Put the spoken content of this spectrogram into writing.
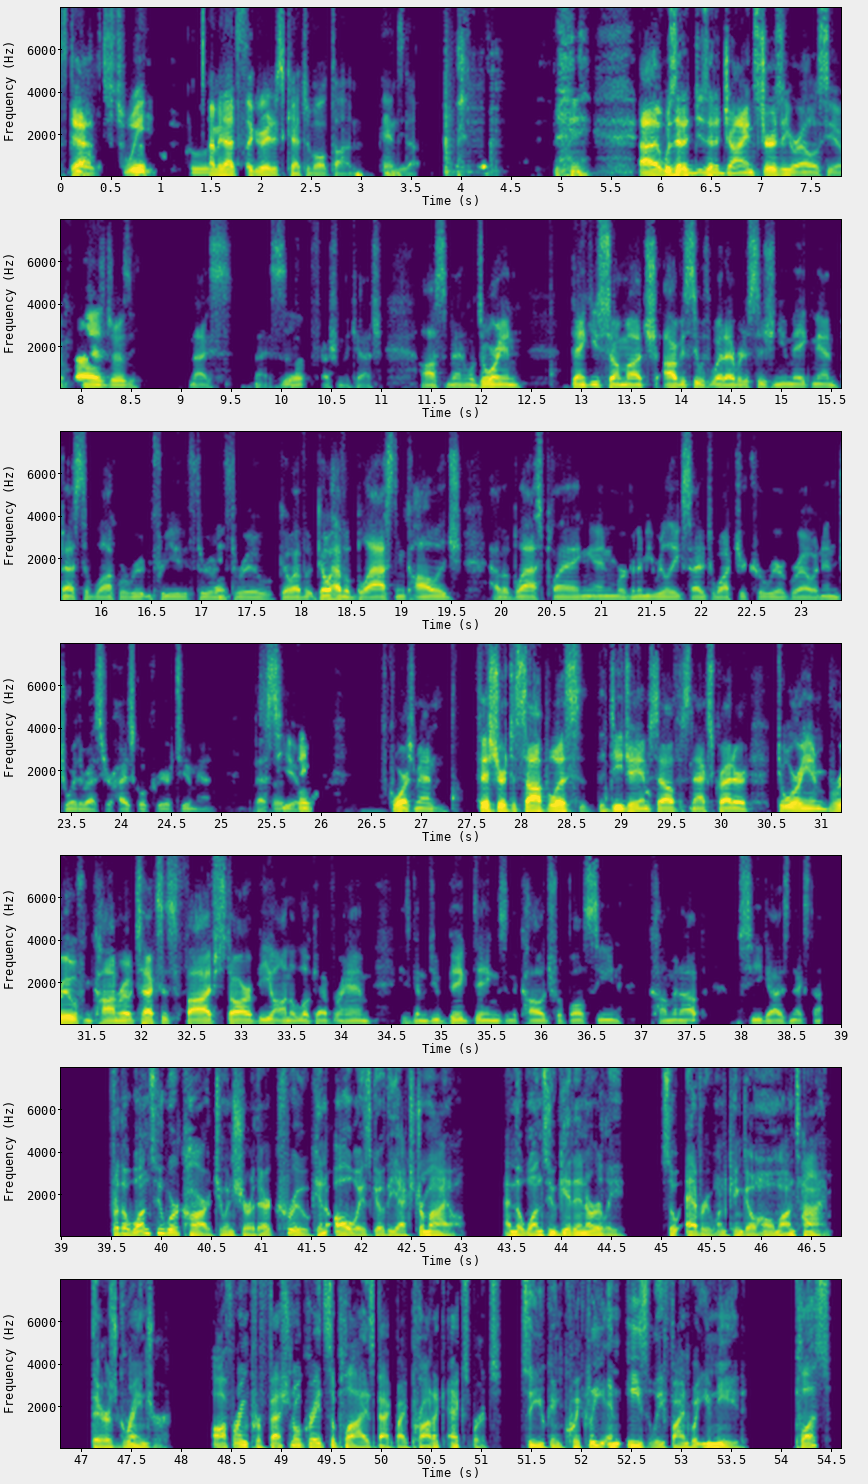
yeah, sweet. Cool. I mean, that's the greatest catch of all time, hands down. uh, was it a is it a Giants jersey or LSU? Giants jersey. Nice, nice. Yep. Fresh from the catch. Awesome, man. Well, Dorian, thank you so much. Obviously, with whatever decision you make, man, best of luck. We're rooting for you through and through. Go have a go have a blast in college. Have a blast playing, and we're going to be really excited to watch your career grow and enjoy the rest of your high school career too, man. Best so, to you. Of course, man. Fisher Tassopoulos, the DJ himself, Snacks Crider, Dorian Brew from Conroe, Texas, five star. Be on the lookout for him. He's going to do big things in the college football scene coming up. We'll see you guys next time. For the ones who work hard to ensure their crew can always go the extra mile, and the ones who get in early so everyone can go home on time, there's Grainger, offering professional grade supplies backed by product experts so you can quickly and easily find what you need. Plus,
